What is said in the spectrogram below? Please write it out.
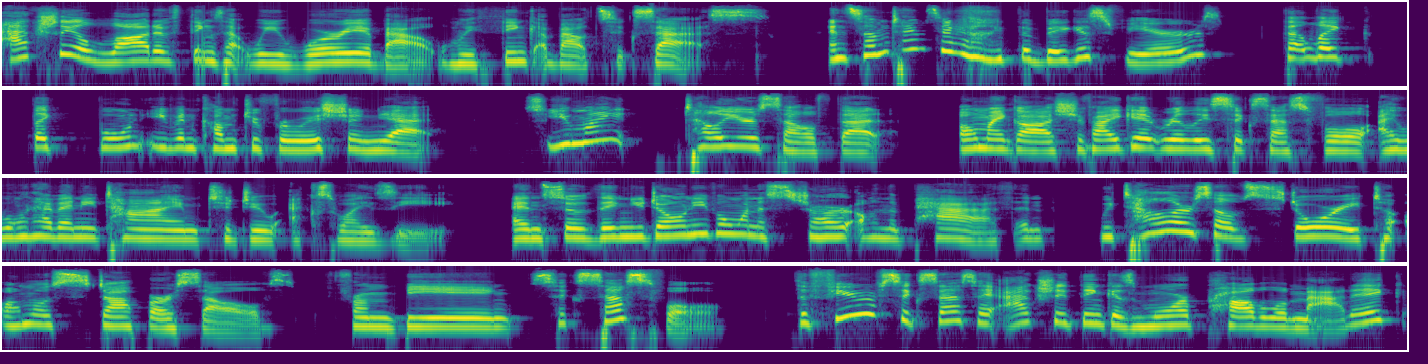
actually a lot of things that we worry about when we think about success. And sometimes they're like the biggest fears that like like won't even come to fruition yet. So you might tell yourself that, oh my gosh, if I get really successful, I won't have any time to do XYZ. And so then you don't even want to start on the path. And we tell ourselves story to almost stop ourselves from being successful. The fear of success, I actually think is more problematic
